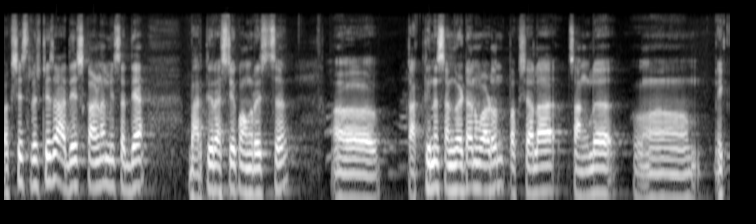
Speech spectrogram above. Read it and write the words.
पक्षश्रेष्ठीचा आदेश काढणं मी सध्या भारतीय राष्ट्रीय काँग्रेसचं ताकदीनं संघटन वाढवून पक्षाला चांगलं एक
